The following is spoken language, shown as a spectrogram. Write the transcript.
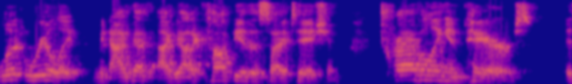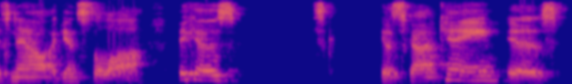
Look, really, I mean, I got I got a copy of the citation. Traveling in pairs is now against the law because because Scott Cain is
